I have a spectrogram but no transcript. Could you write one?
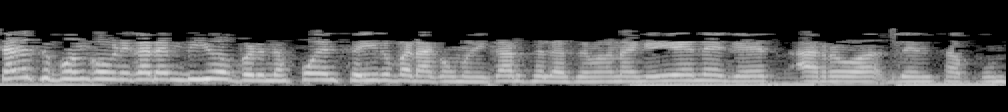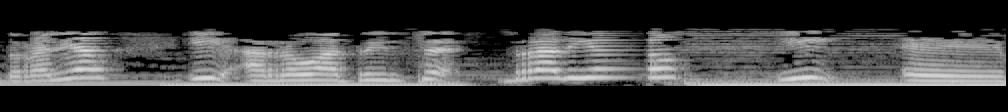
ya no se pueden comunicar en vivo, pero nos pueden seguir para comunicarse la semana que viene, que es arroba densa.realidad y arroba trilce radio. Y eh,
